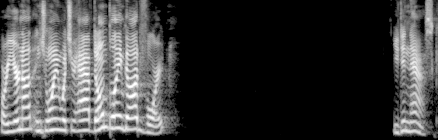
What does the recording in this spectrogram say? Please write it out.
or you're not enjoying what you have. Don't blame God for it. You didn't ask.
